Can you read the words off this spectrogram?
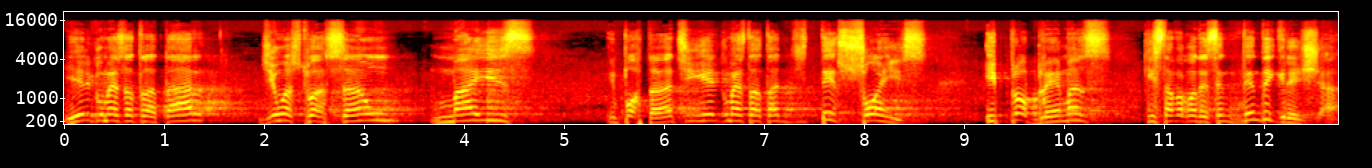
e ele começa a tratar de uma situação mais importante, e ele começa a tratar de tensões e problemas que estavam acontecendo dentro da igreja.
